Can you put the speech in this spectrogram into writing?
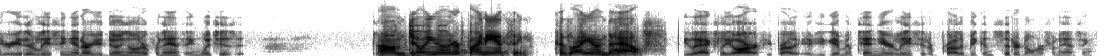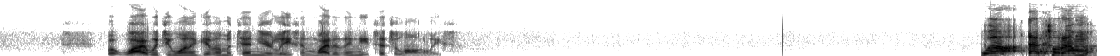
You're either leasing it or you're doing owner financing. Which is it? I'm doing owner financing cuz I own the house. You actually are. If you probably if you give them a 10-year lease, it'll probably be considered owner financing. But why would you want to give them a 10-year lease, and why do they need such a long lease? Well, that's what I'm.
